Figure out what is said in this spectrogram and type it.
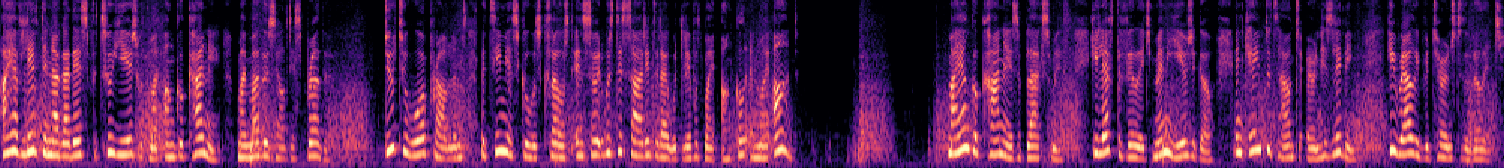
I have lived in Agadez for two years with my uncle Kane, my mother's eldest brother. Due to war problems, the Timia school was closed, and so it was decided that I would live with my uncle and my aunt. My uncle Kane is a blacksmith. He left the village many years ago and came to town to earn his living. He rarely returns to the village.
